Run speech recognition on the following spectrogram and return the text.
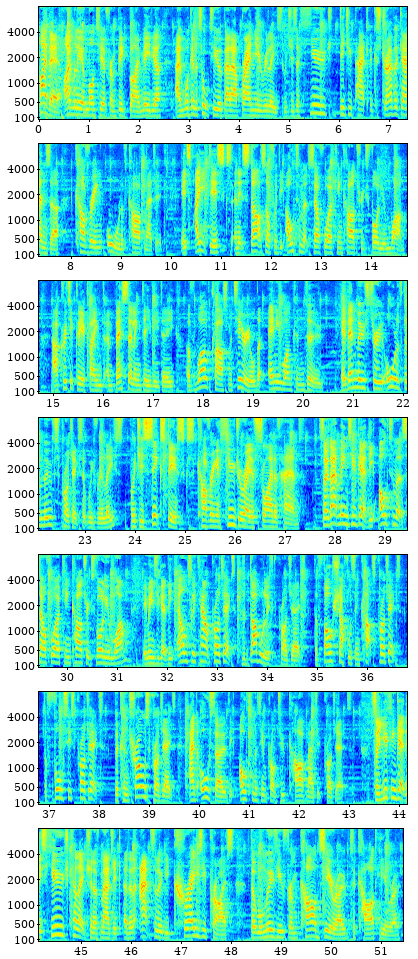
Hi there, I'm Liam Montier from Big Blind Media, and we're going to talk to you about our brand new release, which is a huge digipack extravaganza covering all of Card Magic. It's eight discs and it starts off with the Ultimate Self-Working Card Tricks Volume 1, our critically acclaimed and best-selling DVD of world-class material that anyone can do. It then moves through all of the Moves projects that we've released, which is six discs covering a huge array of sleight of hand. So that means you get the Ultimate Self-Working Card Tricks Volume 1, it means you get the Elmsley Count project, the Double Lift project, the False Shuffles and Cuts project, the Forces project, the Controls project, and also the Ultimate Impromptu Card Magic project. So you can get this huge collection of magic at an absolutely crazy price that will move you from card zero to card hero.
